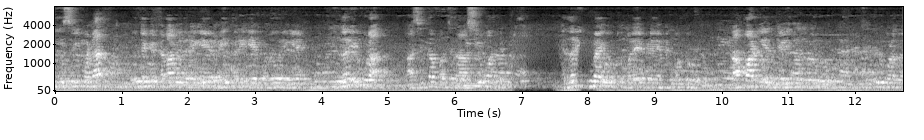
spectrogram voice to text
ಈ ಶ್ರೀಮಠ ಬಹುತೇಕ ಕಲಾವಿದರಿಗೆ, ರೈತರಿಗೆ, ಬಡವರಿಗೆ, ಎಲ್ಲರಿಗೂ ಕೂಡ ಆ ಸಿದ್ಧಪಂಚದ ಆಶೀರ್ವಾದ ಎಲ್ಲರಿಗೂ ಕೂಡ ಇವತ್ತು ಮಳೆಯ ಕೊಂಡು ಕಾಪಾಡಲಿ ಅಂತೇಳಿ ಸಿದ್ದನಗೊಳದ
